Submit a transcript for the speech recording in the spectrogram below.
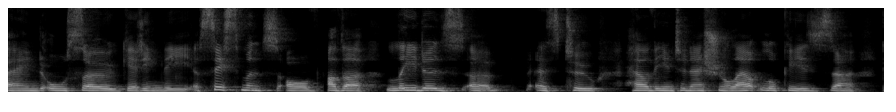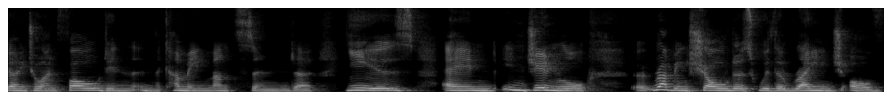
and also getting the assessments of other leaders uh, as to how the international outlook is uh, going to unfold in, in the coming months and uh, years, and in general, uh, rubbing shoulders with a range of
